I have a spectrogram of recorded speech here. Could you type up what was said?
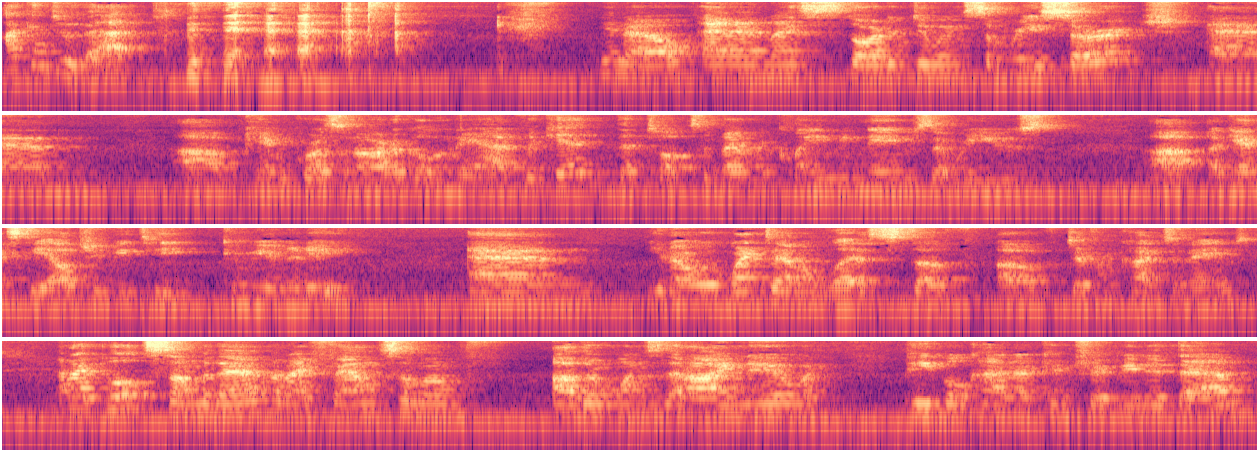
I can do that. you know, and I started doing some research and um, came across an article in the Advocate that talks about reclaiming names that were used uh, against the LGBT community, and you know, it went down a list of, of different kinds of names, and I pulled some of them, and I found some of other ones that I knew, and people kind of contributed them.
